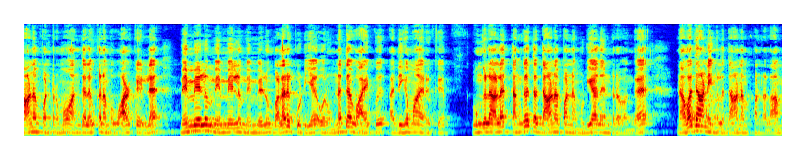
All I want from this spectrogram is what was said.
தானம் பண்ணுறோமோ அந்த அளவுக்கு நம்ம வாழ்க்கையில் மென்மேலும் மென்மேலும் மென்மேலும் வளரக்கூடிய ஒரு உன்னத வாய்ப்பு அதிகமாக இருக்குது உங்களால் தங்கத்தை தானம் பண்ண முடியாதுன்றவங்க நவதானியங்களை தானம் பண்ணலாம்.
